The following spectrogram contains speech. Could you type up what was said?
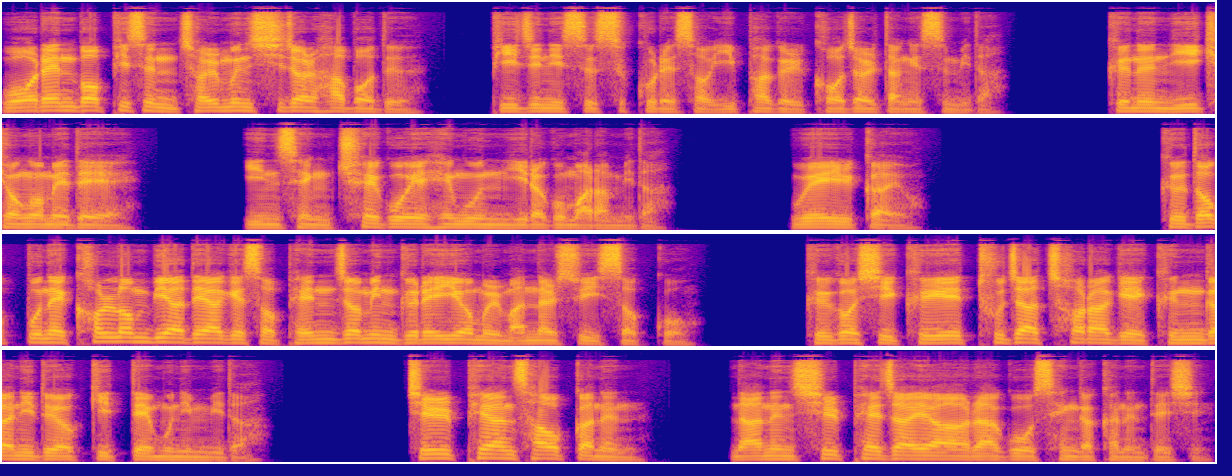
워렌 버핏은 젊은 시절 하버드 비즈니스 스쿨에서 입학을 거절당했습니다. 그는 이 경험에 대해 인생 최고의 행운이라고 말합니다. 왜일까요? 그 덕분에 컬럼비아 대학에서 벤저민 그레이엄을 만날 수 있었고, 그것이 그의 투자 철학의 근간이 되었기 때문입니다. 실패한 사업가는 나는 실패자야 라고 생각하는 대신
